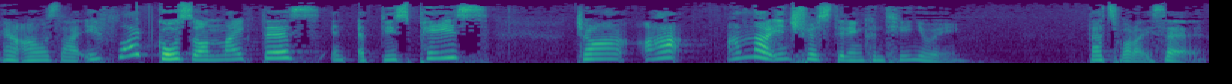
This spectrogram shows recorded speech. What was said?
And I was like, if life goes on like this, in, at this pace, John, I, I'm not interested in continuing. That's what I said.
